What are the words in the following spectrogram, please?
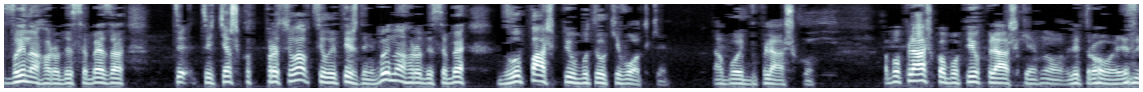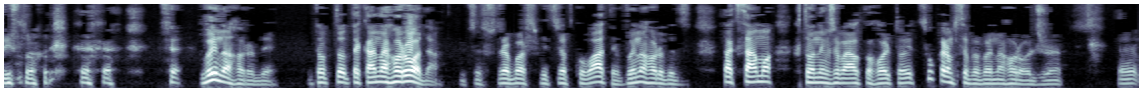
винагороди себе за. Ти, ти тяжко працював цілий тиждень, винагороди себе, влупаш пів бутилки водки або й пляшку. Або пляшку, або пів пляшки, ну, літрової, звісно. Це винагороди. Тобто така нагорода. Це ж треба ж відсвяткувати, винагороди. Так само, хто не вживає алкоголь, то і цукром себе винагороджує. Е,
